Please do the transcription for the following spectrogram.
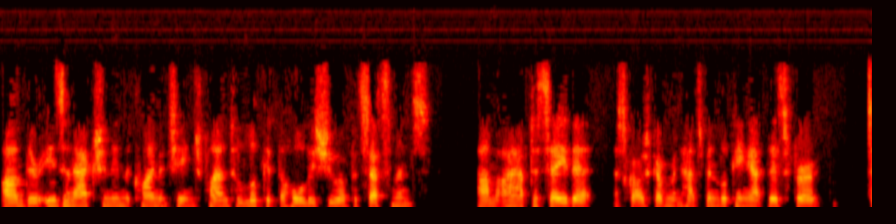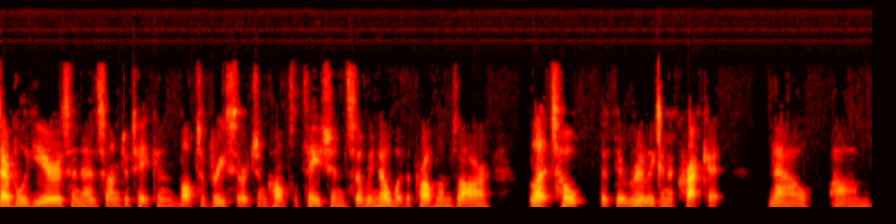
Um, there is an action in the climate change plan to look at the whole issue of assessments. Um, I have to say that the Scottish Government has been looking at this for several years and has undertaken lots of research and consultation. So we know what the problems are. Let's hope that they're really going to crack it now um,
